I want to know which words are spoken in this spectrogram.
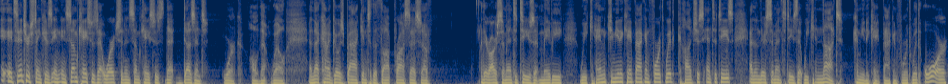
It's interesting because in, in some cases that works and in some cases that doesn't work all that well. And that kind of goes back into the thought process of there are some entities that maybe we can communicate back and forth with, conscious entities, and then there's some entities that we cannot communicate back and forth with, or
